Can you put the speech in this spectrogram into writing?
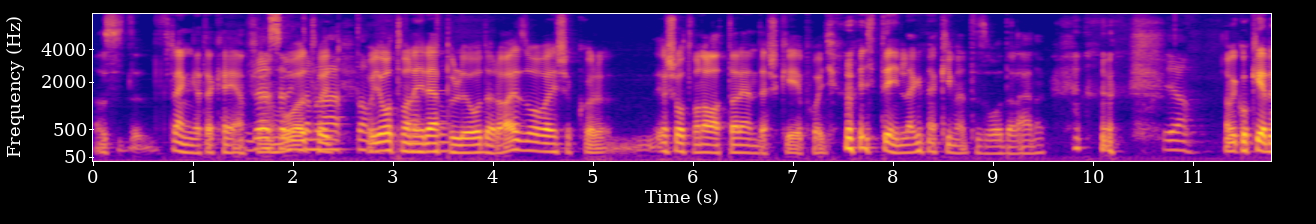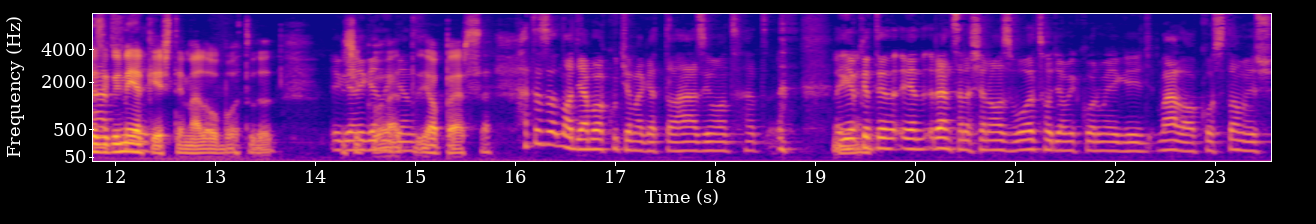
az rengeteg helyen fenn volt, hogy, láttam, hogy ott van láttam. egy repülő oda rajzolva, és akkor és ott van alatta rendes kép, hogy, hogy tényleg neki ment az oldalának. Ja. Amikor kérdezik, hát, hogy miért késtél melóból, tudod. Igen, igen, akkor, igen. Hát, ja, persze. Hát ez a, nagyjából a kutya megette a házimat. Hát, egyébként én, én, rendszeresen az volt, hogy amikor még így vállalkoztam, és,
